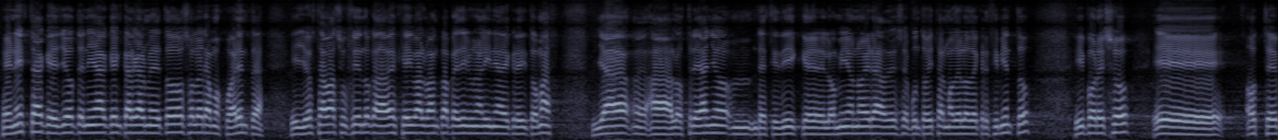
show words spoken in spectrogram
En esta, que yo tenía que encargarme de todo, solo éramos 40 y yo estaba sufriendo cada vez que iba al banco a pedir una línea de crédito más. Ya eh, a los tres años mm, decidí que lo mío no era desde ese punto de vista el modelo de crecimiento y por eso eh,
